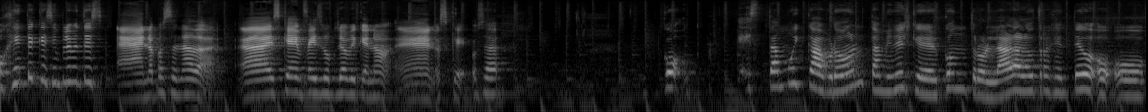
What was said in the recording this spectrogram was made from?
o gente que simplemente es, ah, no pasa nada. Ah, es que en Facebook yo vi que no. Eh, no es que, o sea, está muy cabrón también el querer controlar a la otra gente o, o- o-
